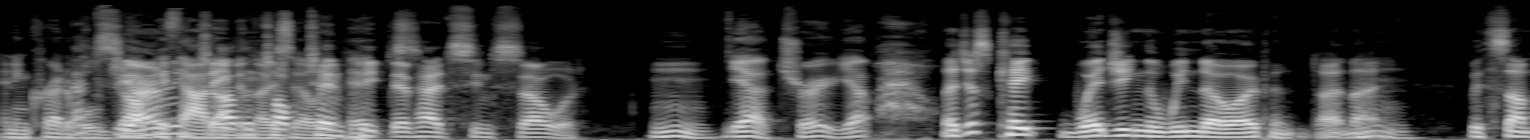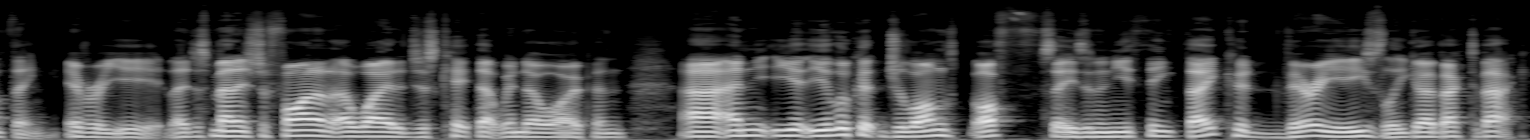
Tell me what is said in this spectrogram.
an incredible That's job the only without other even those top early ten picks. pick they've had since Selwood. Mm, yeah, true. Yep. Wow. They just keep wedging the window open, don't they? With something every year, they just manage to find a way to just keep that window open. Uh, and you, you look at Geelong's off season, and you think they could very easily go back to back.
